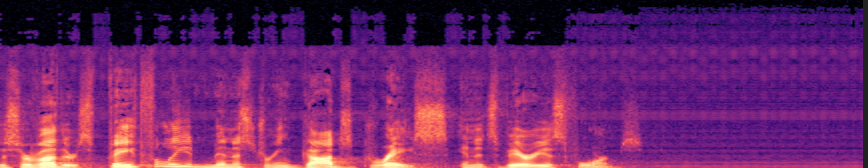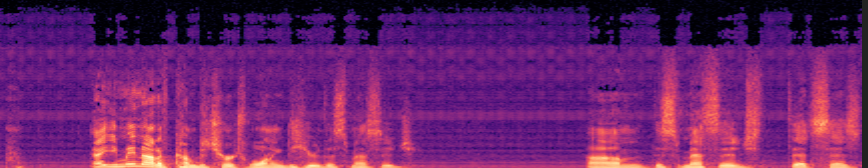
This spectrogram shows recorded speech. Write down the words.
To serve others, faithfully administering God's grace in its various forms. Now, you may not have come to church wanting to hear this message. Um, this message that says,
